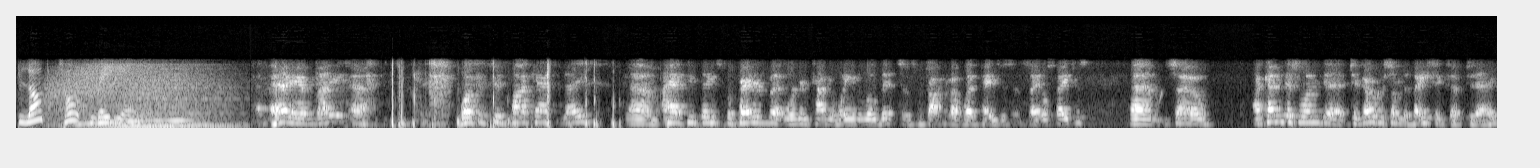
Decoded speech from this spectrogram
Blog Talk Radio. Hey, everybody. Uh, welcome to the podcast today. Um, I had a few things prepared, but we're going to kind of wing it a little bit since we're talking about web pages and sales pages. Um, so I kind of just wanted to, to go over some of the basics of today.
